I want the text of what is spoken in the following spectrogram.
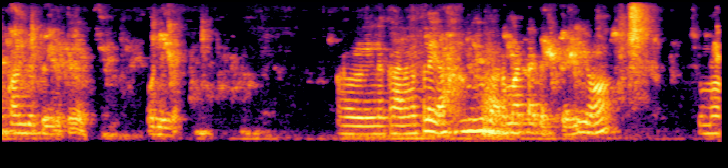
உட்காந்துட்டு இருந்துட்டு ஓடிடுவேன். அவர் இந்த காலகட்டத்தில் யாருமே வரமாட்டாங்க தெரியும். சும்மா.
